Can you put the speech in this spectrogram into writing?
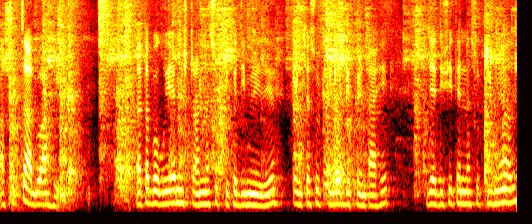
असं चालू आहे. आता बघूया मिस्टरांना सुट्टी कधी मिळते. त्यांच्या सुट्टीवर डिपेंड आहे. ज्या दिवशी त्यांना सुट्टी मिळेल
